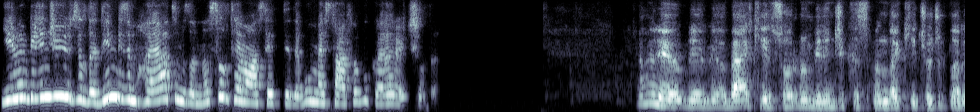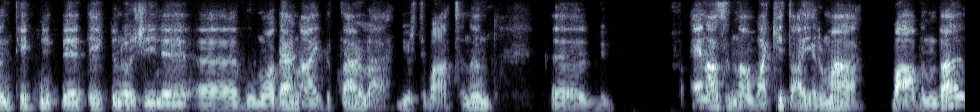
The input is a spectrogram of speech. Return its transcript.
21. yüzyılda din bizim hayatımıza nasıl temas etti de bu mesafe bu kadar açıldı? Yani e, belki sorunun birinci kısmındaki çocukların teknikle, teknolojiyle, e, bu modern aygıtlarla irtibatının e, en azından vakit ayırma babında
